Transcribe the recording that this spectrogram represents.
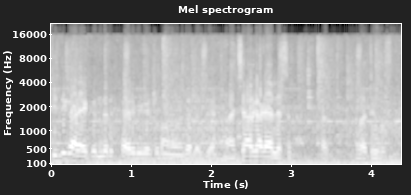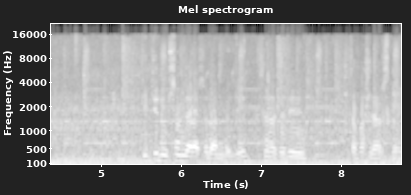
किती गाड्या एकंदरीत फायर ब्रिगेडच्या मानवण्यात अ, चार गाड्या आल्या सर. रात्रीपासून. किती नुकसान झालं असेल अंदाजे? सर आता ते तपासल्यावरच काही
